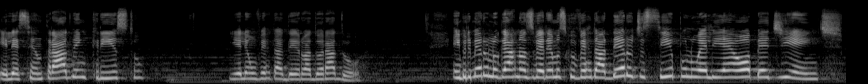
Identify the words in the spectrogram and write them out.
ele é centrado em Cristo e ele é um verdadeiro adorador. Em primeiro lugar, nós veremos que o verdadeiro discípulo, ele é obediente.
